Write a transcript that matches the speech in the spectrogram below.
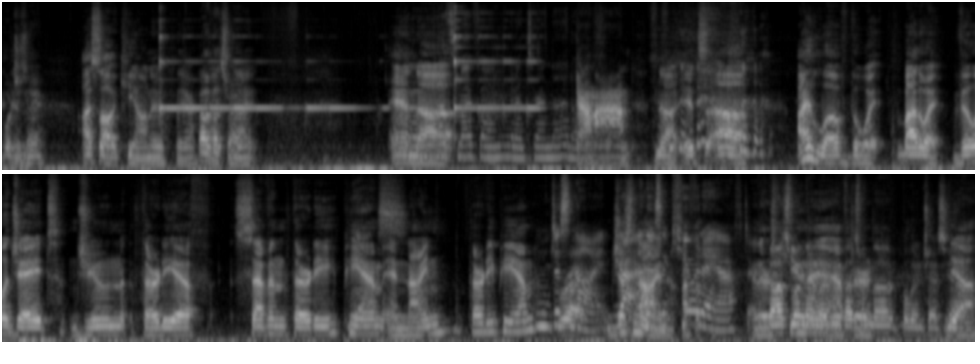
What'd you say? I saw Keanu there. Oh, last that's right. Night. And Oh, uh, that's my phone. I'm gonna turn that come off. on, no, it's uh, I love the way. By the way, Village Eight, June thirtieth, seven thirty p.m. Yes. and nine thirty p.m. Mm, Just Right. nine. Just yeah, nine. And there's a I Q&A after. and there's That's when Q&A they movie. after. That's when the balloon chase. yeah.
